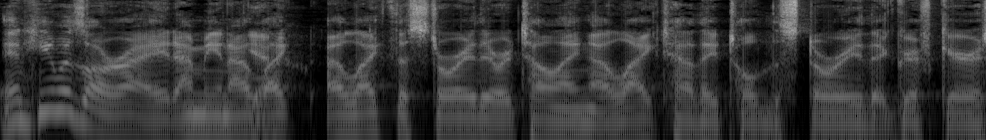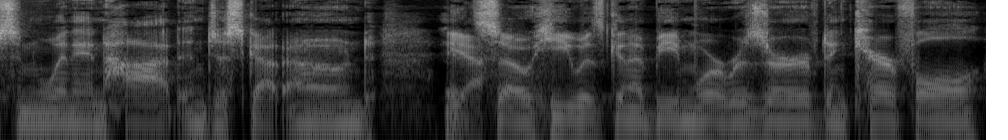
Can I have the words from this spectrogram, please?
and he was all right. I mean, I Yeah. liked I liked the story they were telling. I liked how they told the story that Griff Garrison went in hot and just got owned, and Yeah. so he was going to be more reserved and careful.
